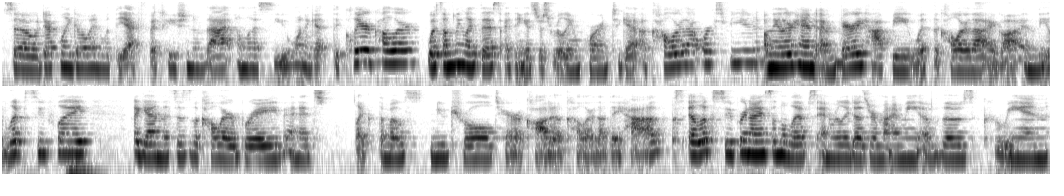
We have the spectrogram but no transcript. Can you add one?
So definitely go in with the expectation of that unless you want to get the clear color. With something like this, I think it's just really important to get a color that works for you. On the other hand, I'm very happy with the color that I got in the Lip Souffle. Again, this is the color Brave and it's like the most neutral terracotta color that they have. It looks super nice on the lips and really does remind me of those Korean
